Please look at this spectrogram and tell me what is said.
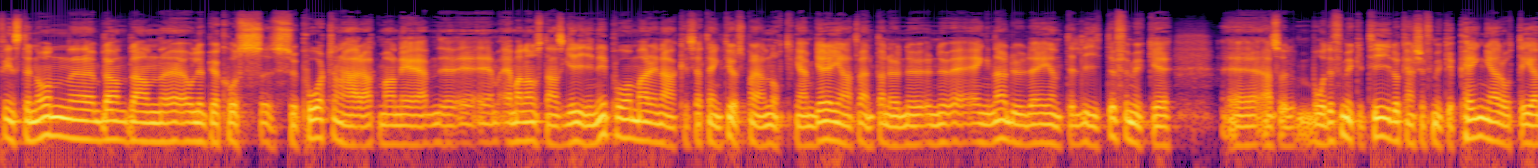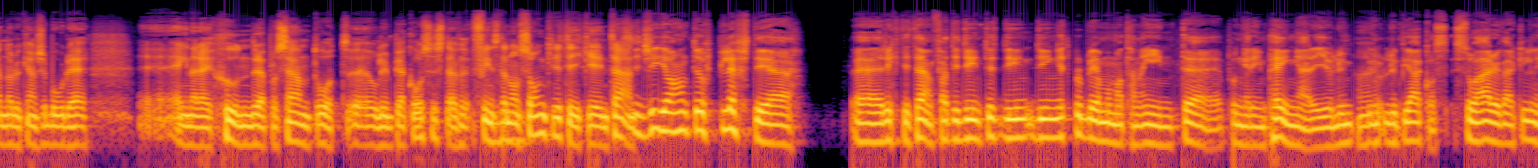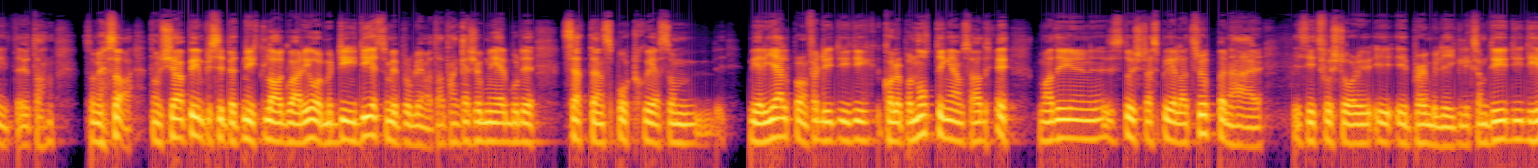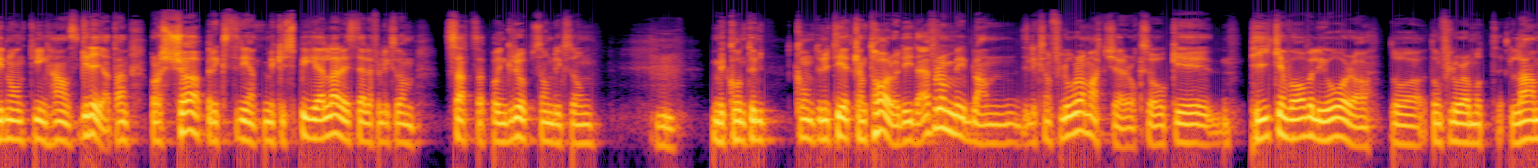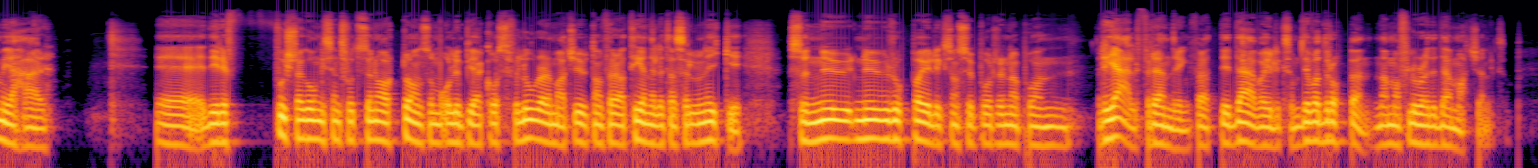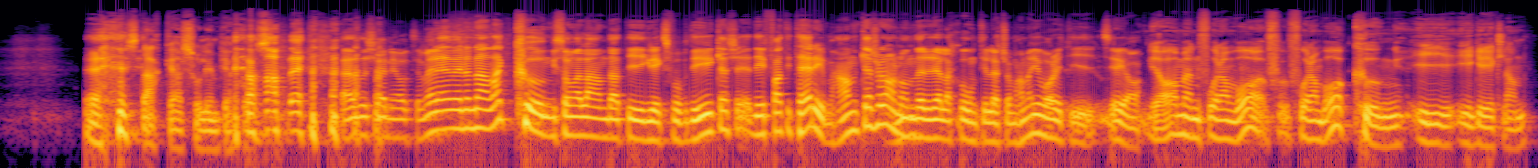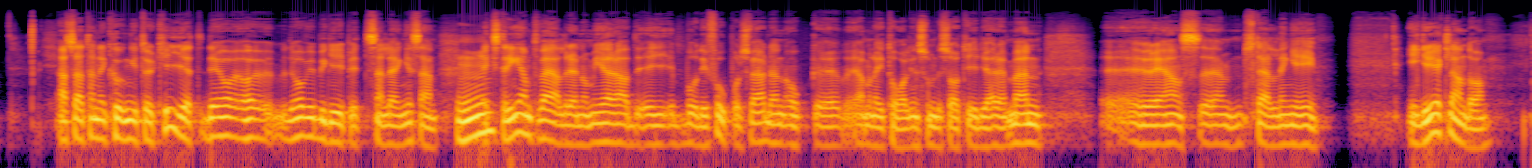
Finns det någon eh, bland, bland eh, Olympiakos-supporten här att man är, eh, är man någonstans grinig på Marinakis? Jag tänkte just på den Nottingham-grejen att vänta nu, nu, nu ägnar du dig inte lite för mycket alltså både för mycket tid och kanske för mycket pengar åt det när du kanske borde ägna dig 100% åt Olympiakos istället. Finns det någon sån kritik internt? Alltså, jag har inte upplevt det eh, riktigt än. För att det, det, är inte, det, är, det är inget problem om att han inte pungar in pengar i Olymp mm. Olympiakos. Så är det verkligen inte. Utan som jag sa, de köper i princip ett nytt lag varje år. Men det är ju det som är problemet. Att han kanske mer borde sätta en sportchef som mer hjälper dem. För du, du, du kollar på Nottingham så hade de hade ju den största spelartruppen här i sitt första år i, i Premier League. Liksom. Det, det, det är någonting hans grej. Att han bara köper extremt mycket spelare istället för liksom satsa på en grupp som liksom mm med kontinu, kontinuitet kan ta det. Det är därför de ibland liksom förlorar matcher också. Och eh, piken var väl i år då, då de förlorade mot Lamia här. Eh, det är det första gången sedan 2018 som Olympiakos förlorar en match utanför Aten eller Thessaloniki. Så nu, nu ropar ju liksom supporterna på en rejäl förändring för att det där var ju liksom, det var droppen när man förlorade den matchen. Liksom. Stackars Olympiakos. ja, så känner jag också. Men, men, en annan kung som har landat i grekisk fotboll det är kanske det är Fatih Terim. Han kanske har någon mm. relation till eftersom han har ju varit i Serie A. Ja men får han vara, får han vara kung i, i Grekland? Alltså att han är kung i Turkiet, det har, det har vi begripit sedan länge sedan. Mm. Extremt välrenommerad i, både i fotbollsvärlden och eh, jag menar, Italien som du sa tidigare. Men eh, hur är hans eh, ställning i, i Grekland då?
